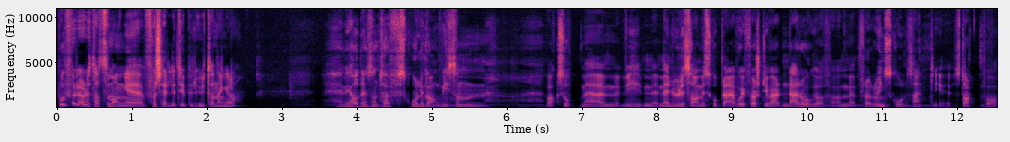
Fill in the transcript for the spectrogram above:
Hvorfor har du tatt så mange forskjellige typer utdanninger, da? Vi hadde en sånn tøff skolegang, vi som vokste opp med, um, med lulesamisk opplæring. Jeg var jo først i verden der òg, fra grunnskolen. Sant? Start på,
